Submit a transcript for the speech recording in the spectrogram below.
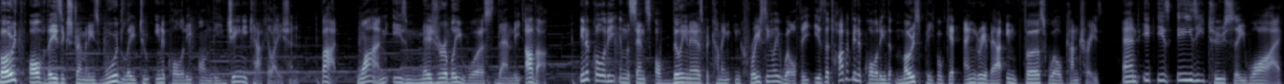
both of these extremities would lead to inequality on the Gini calculation, but one is measurably worse than the other. Inequality in the sense of billionaires becoming increasingly wealthy is the type of inequality that most people get angry about in first world countries and it is easy to see why.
